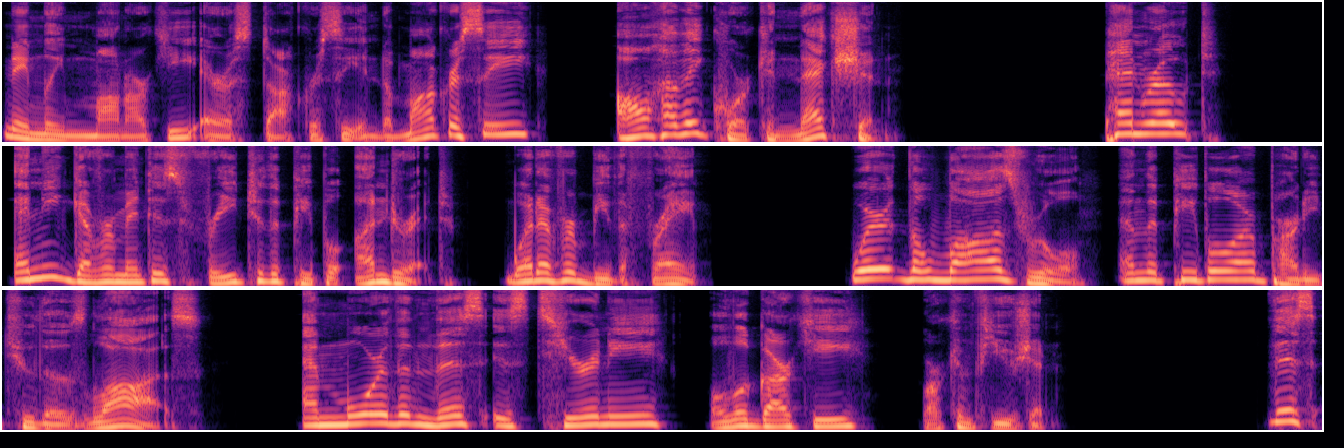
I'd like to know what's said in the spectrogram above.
namely monarchy, aristocracy, and democracy, all have a core connection. Penn wrote, Any government is free to the people under it, whatever be the frame, where the laws rule and the people are party to those laws and more than this is tyranny, oligarchy, or confusion. This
